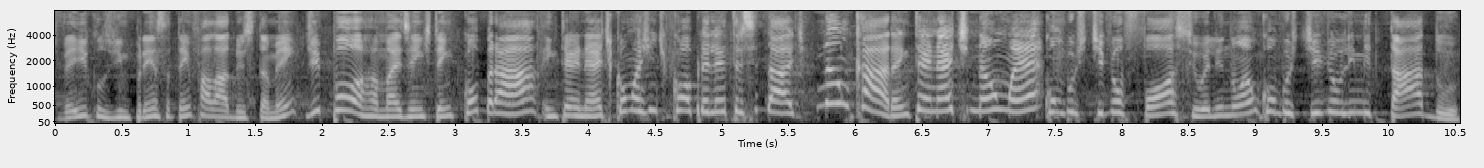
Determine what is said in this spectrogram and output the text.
veículos de imprensa têm falado isso também, de porra, mas a gente tem que cobrar a internet como a gente cobra eletricidade. Não, cara, a internet não é combustível fóssil, ele não é um combustível limitado,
